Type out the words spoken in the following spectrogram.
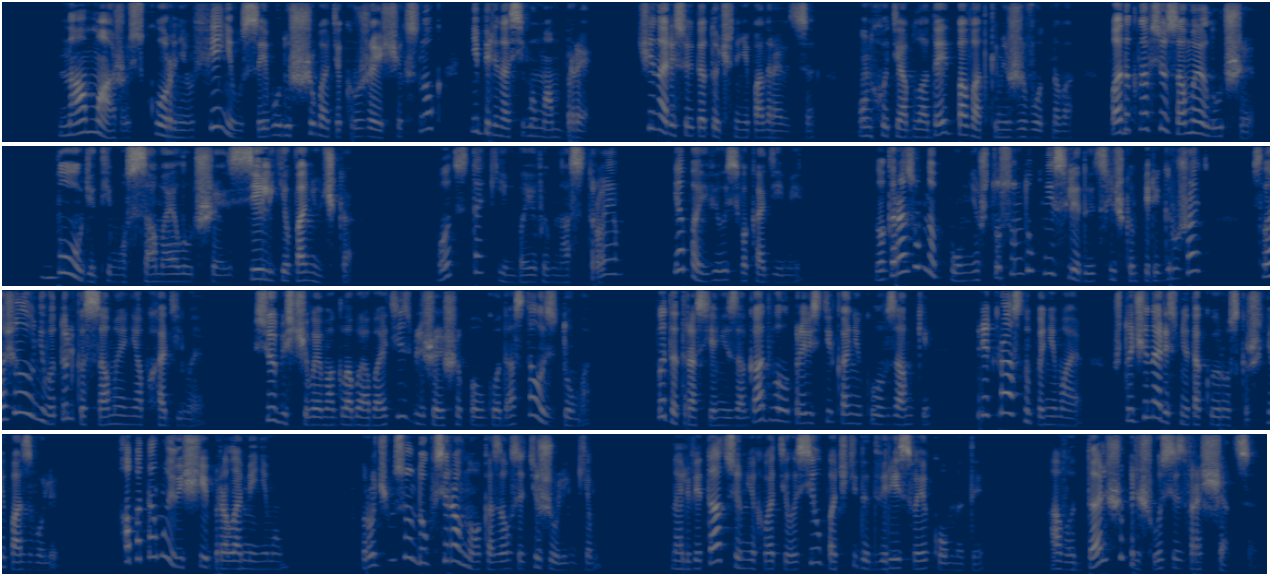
намажусь корнем фениуса и буду сшибать окружающих с ног непереносимым амбре. Чинарису это точно не понравится. Он хоть и обладает повадками животного, падок на все самое лучшее. Будет ему самое лучшее зелье-вонючка. Вот с таким боевым настроем я появилась в академии. Благоразумно помня, что сундук не следует слишком перегружать, сложила у него только самое необходимое. Все, без чего я могла бы обойтись в ближайшие полгода, осталось дома. В этот раз я не загадывала провести каникулы в замке Прекрасно понимаю, что Чинарис мне такой роскоши не позволит, а потому и вещей брала минимум. Впрочем, сундук все равно оказался тяжеленьким. На левитацию мне хватило сил почти до дверей своей комнаты. А вот дальше пришлось извращаться.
